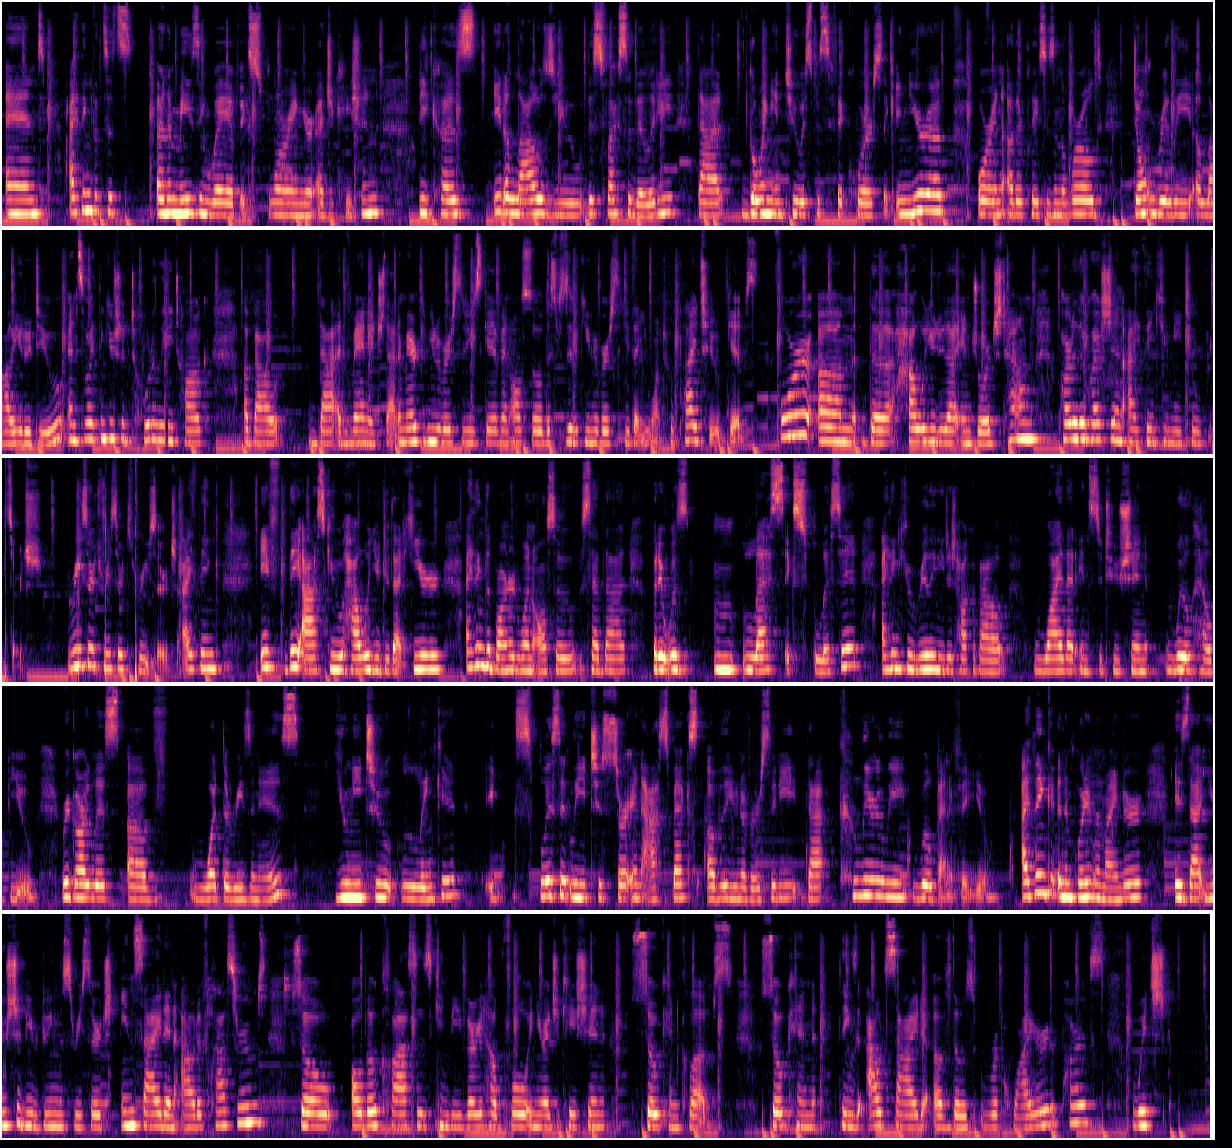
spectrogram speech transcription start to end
And I think that it's an amazing way of exploring your education because it allows you this flexibility that going into a specific course like in Europe or in other places in the world don't really allow you to do. And so I think you should totally talk about that advantage that American universities give and also the specific university that you want to apply to gives. For um, the how will you do that in Georgetown part of the question, I think you need to research research, research, research. I think if they ask you how will you do that here, I think the Barnard one also said that, but it was less explicit. I think you really need to talk about why that institution will help you, regardless of what the reason is. You need to link it explicitly to certain aspects of the university that clearly will benefit you. I think an important reminder is that you should be doing this research inside and out of classrooms. So, although classes can be very helpful in your education, so can clubs. So can things outside of those required parts, which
